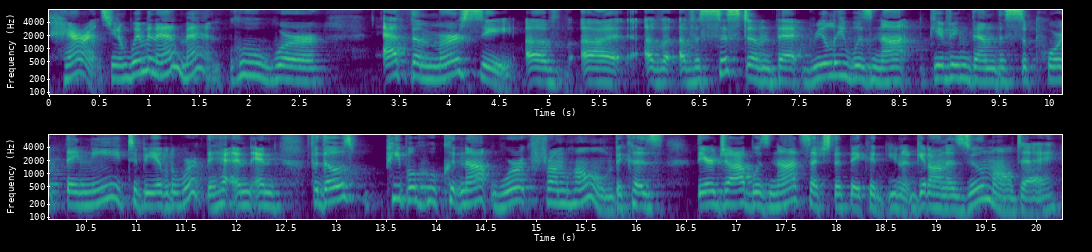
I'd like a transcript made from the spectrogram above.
parents, you know, women and men who were at the mercy of, uh, of, of a system that really was not giving them the support they need to be able to work. They ha- and, and for those people who could not work from home because their job was not such that they could, you know, get on a Zoom all day,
